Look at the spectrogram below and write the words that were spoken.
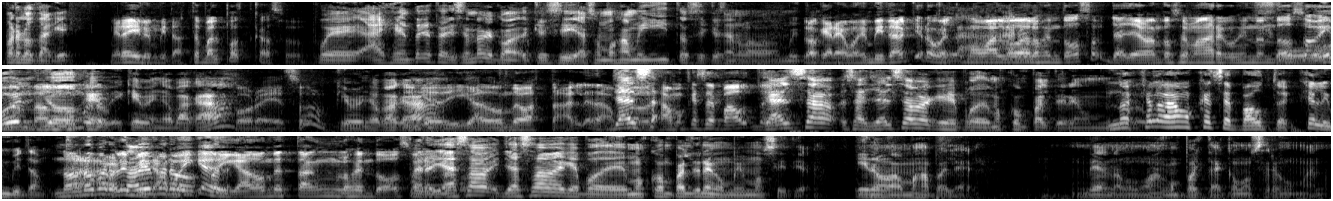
Pero lo tagué. Mira, ¿y lo invitaste para el podcast? o? Pues hay gente que está diciendo que, que sí, ya somos amiguitos y que se nos va a invitar. Lo queremos invitar, quiero ver cómo va lo de los endosos. Ya llevan dos semanas recogiendo endosos y Full, no han dado yo número. que, que venga para acá. Por eso. Que venga para Y acá. que diga dónde va a estar. Le damos, Ya lo dejamos que se paute. Ya él sabe, o sea, ya él sabe que podemos compartir en un No es que lo dejamos que se paute, es que lo invitamos. No, no, pero bien, invitamos pero, y que pero- diga dónde están los endosos. pero ya sabe, ya sabe que podemos compartir en un mismo sitio. Y nos vamos a pelear. Ya nos vamos a comportar como seres humanos.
